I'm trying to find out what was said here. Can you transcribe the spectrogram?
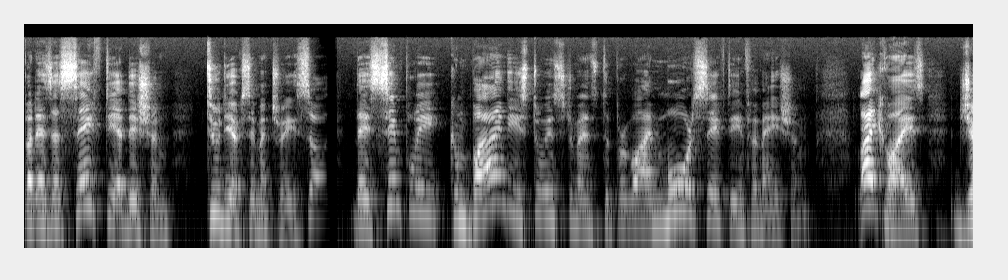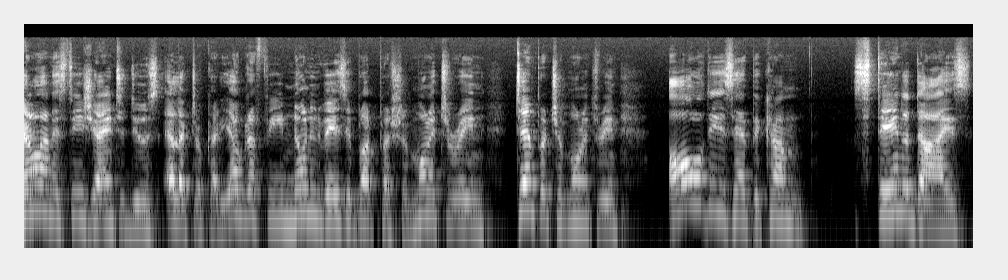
but as a safety addition to the oximetry. So they simply combine these two instruments to provide more safety information. Likewise, general anesthesia introduced electrocardiography, non-invasive blood pressure monitoring, temperature monitoring. All of these have become standardized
